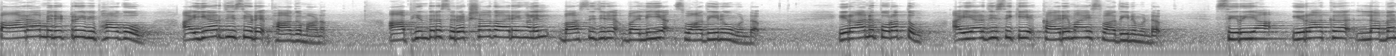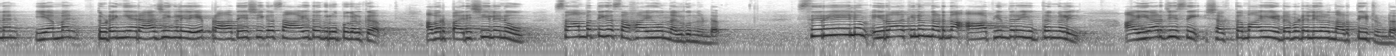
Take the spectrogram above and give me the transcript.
പാരാമിലിറ്ററി വിഭാഗവും ഐ ആർ ജി സിയുടെ ഭാഗമാണ്. ആഭ്യന്തര സുരക്ഷാ കാര്യങ്ങളിൽ ബാസിജിന് വലിയ സ്വാധീനവുമുണ്ട്. ഇറാന് പുറത്തും ഐ ആർ ജി സിക്ക് കാര്യമായ സ്വാധീനമുണ്ട്. സിറിയ ഇറാഖ് ലബനൻ യമൻ തുടങ്ങിയ രാജ്യങ്ങളിലെ പ്രാദേശിക സായുധ ഗ്രൂപ്പുകൾക്ക് അവർ പരിശീലനവും സാമ്പത്തിക സഹായവും നൽകുന്നുണ്ട്. സിറിയയിലും ഇറാഖിലും നടന്ന ആഭ്യന്തര യുദ്ധങ്ങളിൽ ഐ ആർ ജി സി ശക്തമായ ഇടപെടലുകൾ നടത്തിയിട്ടുണ്ട്.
